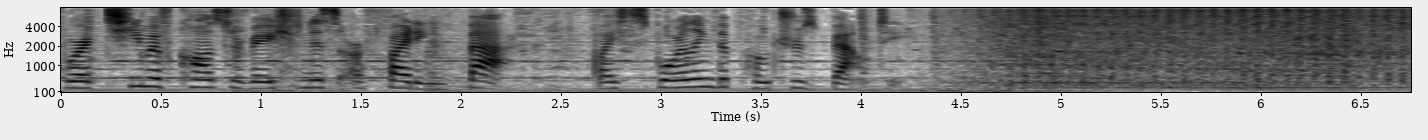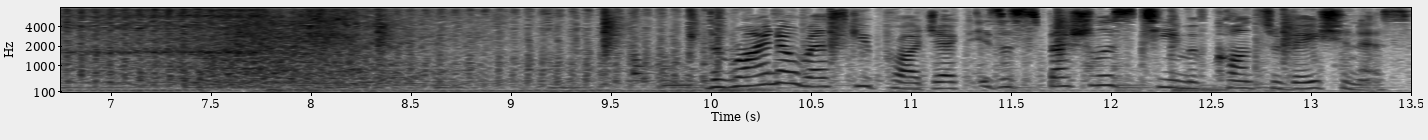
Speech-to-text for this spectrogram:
where a team of conservationists are fighting back by spoiling the poacher's bounty. The Rhino Rescue Project is a specialist team of conservationists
